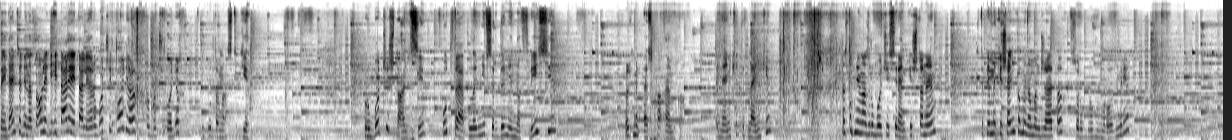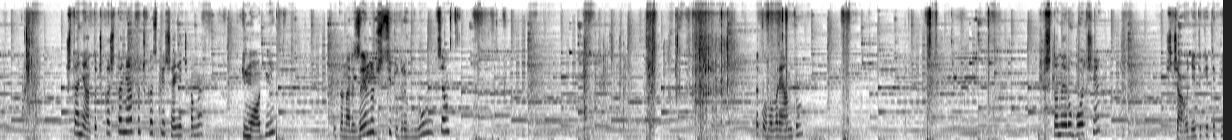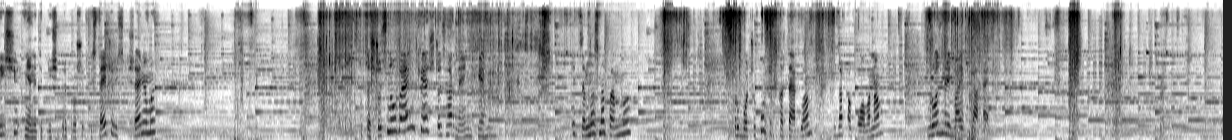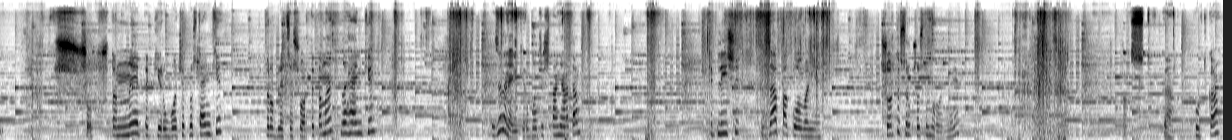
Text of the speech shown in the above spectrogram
Добрий день, сьогодні нас на огляді Італія, Італія, робочий одяг, робочий одяг. І тут у нас такі робочі штанці, утеплені, всередині на флісі. Розмір СКМ. Тоненькі, тепленькі. Наступні у нас робочі сіренькі штани з такими кишеньками на манжетах в 42 розмірі. Штаняточка, штаняточка з кишенечками. Такі модні. Тут на резиночці, тут регулюється. Такого варіанту. Штани робочі. Ще одні такі тепліші. Ні, не тепліші, перепрошую, такі стрейчові з кишенями. Тут щось новеньке, щось гарненьке. І це в нас, напевно, робоча курточка тепла, запакована в розмірі 2XL. Що, штани такі робочі простенькі. Робляться шортиками легенькі. Зелененькі робочі штанята. Тепліші, запаковані Шорти в 46 розмірі. Ось така куртка.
